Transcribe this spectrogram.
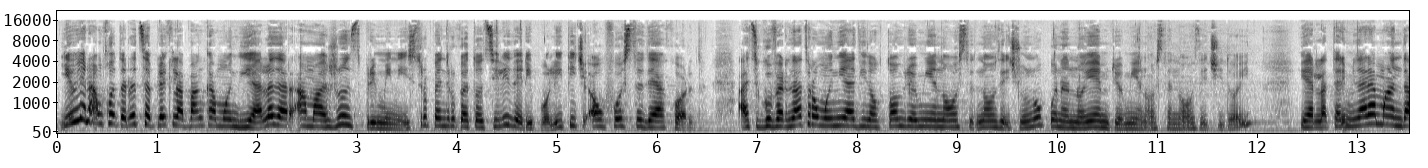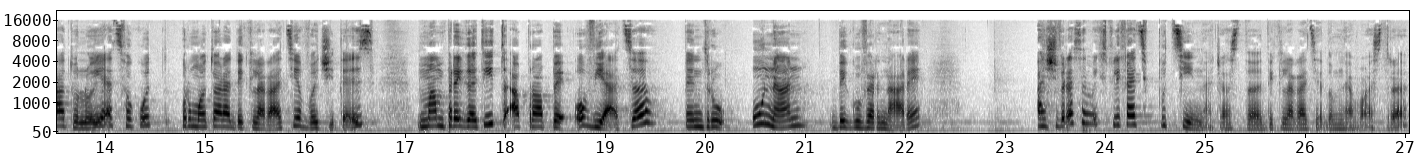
Eu eram hotărât să plec la Banca Mondială, dar am ajuns prim-ministru pentru că toți liderii politici au fost de acord. Ați guvernat România din octombrie 1991 până în noiembrie 1992, iar la terminarea mandatului ați făcut următoarea declarație, vă citez, M-am pregătit aproape o viață pentru un an de guvernare. Aș vrea să-mi explicați puțin această declarație dumneavoastră.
